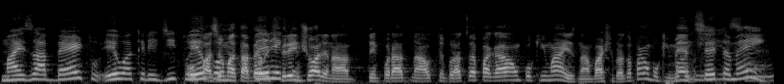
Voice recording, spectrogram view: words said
Mas aberto, eu acredito, Ou eu fazer uma tabela teria diferente, olha, na temporada, na alta temporada você vai pagar um pouquinho mais, na baixa temporada você vai pagar um pouquinho Pode menos. ser Isso. também.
